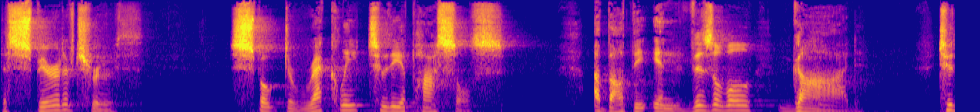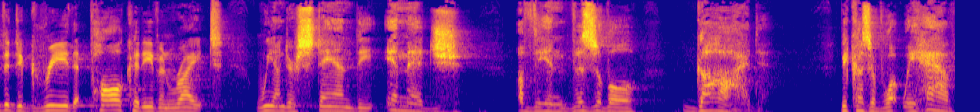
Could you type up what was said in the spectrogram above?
The Spirit of truth spoke directly to the apostles about the invisible God. To the degree that Paul could even write, we understand the image of the invisible God because of what we have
